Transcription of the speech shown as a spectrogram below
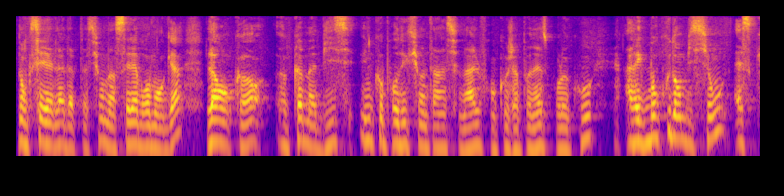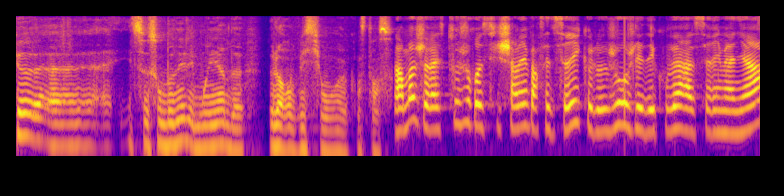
Donc c'est l'adaptation d'un célèbre manga. Là encore, euh, comme Abyss, une coproduction internationale, franco-japonaise pour le coup, avec beaucoup d'ambition. Est-ce qu'ils se sont donné les moyens de, de leur ambition, euh, Constance? Alors moi, je reste toujours aussi charmée par cette série que le jour où je l'ai découvert à Sérimania.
